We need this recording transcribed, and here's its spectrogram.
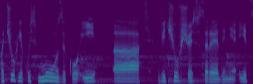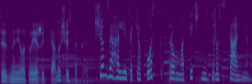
почув якусь музику і е, відчув щось всередині, і це змінило твоє життя. Ну, щось таке. Що взагалі таке посттравматичне зростання?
